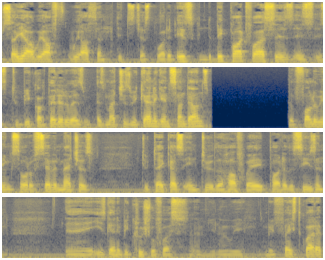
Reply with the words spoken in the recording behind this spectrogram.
So yeah, we are we are thin. It's just what it is. And the big part for us is is, is to be competitive as as much as we can against Sundowns. The following sort of seven matches to take us into the halfway part of the season uh, is going to be crucial for us. Um, you know, we we faced quite a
